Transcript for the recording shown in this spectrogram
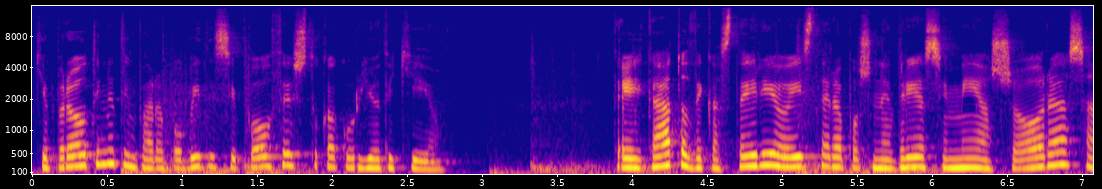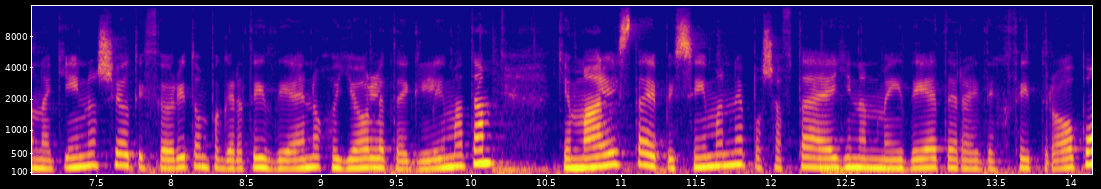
και πρότεινε την παραπομπή της υπόθεσης του Κακουριοδικείου. Τελικά, το δικαστήριο, ύστερα από συνεδρίαση μίας ώρας, ανακοίνωσε ότι θεωρεί τον Παγκρατίδη ένοχο για όλα τα εγκλήματα και μάλιστα επισήμανε πως αυτά έγιναν με ιδιαίτερα ιδεχθή τρόπο,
